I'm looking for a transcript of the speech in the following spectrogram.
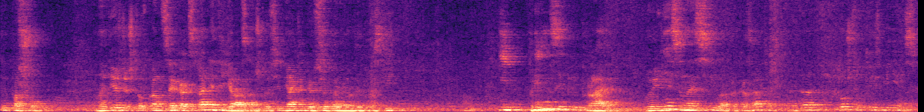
Ты пошел. В надежде, что в конце, как станет ясно, что семья тебе все поймет и простит. И в принципе правильно. Но единственная сила доказательства – это то, что ты изменился.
